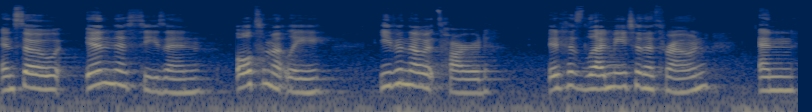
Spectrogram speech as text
And so, in this season, ultimately, even though it's hard, it has led me to the throne and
